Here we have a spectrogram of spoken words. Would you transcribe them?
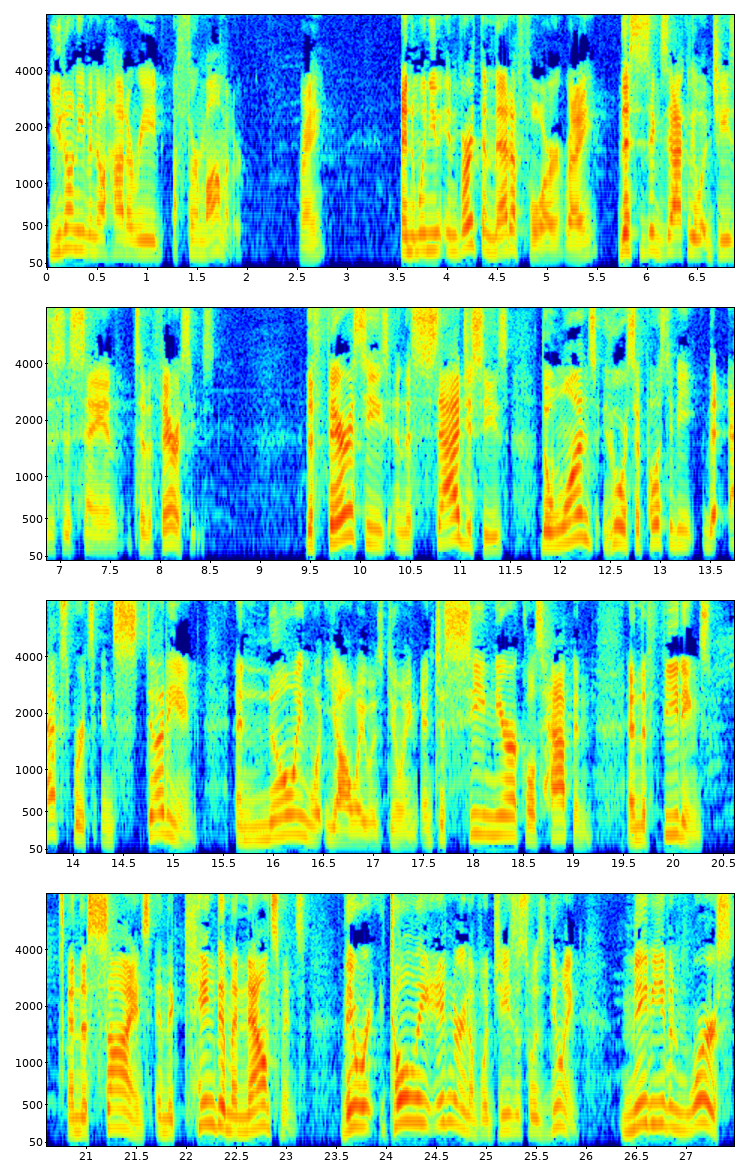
You don't even know how to read a thermometer, right? And when you invert the metaphor, right, this is exactly what Jesus is saying to the Pharisees. The Pharisees and the Sadducees, the ones who were supposed to be the experts in studying and knowing what Yahweh was doing and to see miracles happen and the feedings and the signs and the kingdom announcements, they were totally ignorant of what Jesus was doing. Maybe even worse,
